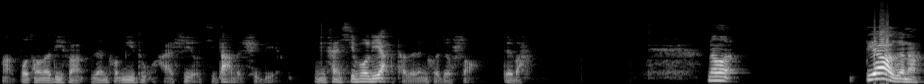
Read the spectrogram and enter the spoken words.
啊，不同的地方人口密度还是有极大的区别。你看西伯利亚，它的人口就少，对吧？那么第二个呢，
